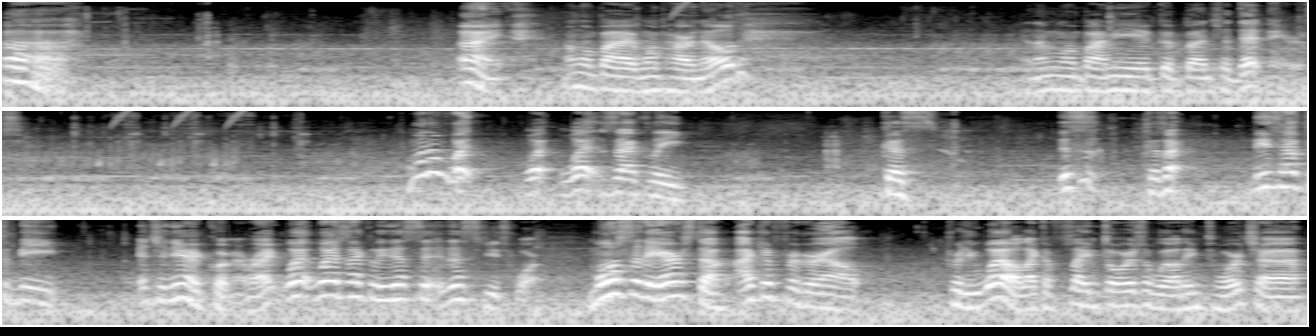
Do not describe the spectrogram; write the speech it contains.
Ah. Alright, I'm gonna buy one power node. And I'm gonna buy me a good bunch of detonators. I wonder what, what, what exactly... Because this is... Because I... These have to be engineer equipment, right? What, what exactly this this used for? Most of the air stuff I can figure out pretty well, like a flamethrower is a welding torch. Uh,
